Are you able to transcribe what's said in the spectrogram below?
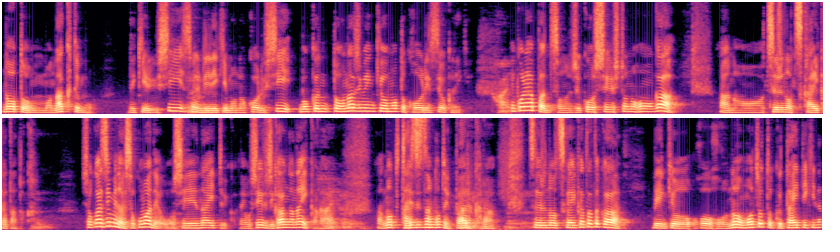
ノートもなくてもできるし、その履歴も残るし、僕と同じ勉強をもっと効率よくできる。はい。でこれやっぱその受講してる人の方が、あの、ツールの使い方とか、うん。初回セミナーでそこまで教えないというかね、教える時間がないから、はいあもっと大切なこといっぱいあるから、ツールの使い方とか、勉強方法のもうちょっと具体的な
